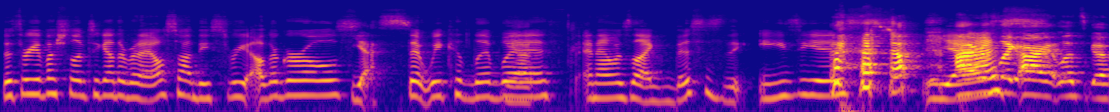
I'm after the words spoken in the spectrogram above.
the three of us should live together, but I also have these three other girls Yes. that we could live with. Yep. And I was like, this is the easiest. Yes. I was like, all right, let's go.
